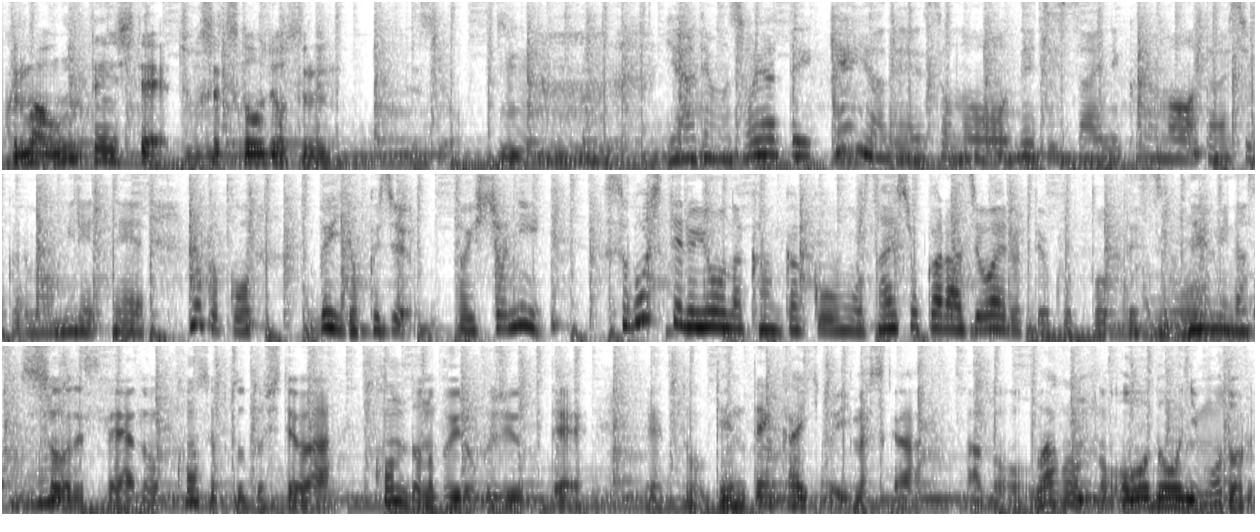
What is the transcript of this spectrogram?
車を運転して直接登場するんですよ。うんいやでもそうやって一軒家でそのね実際に車を新しい車を見れてなんかこう V60 と一緒に過ごしてるような感覚をもう最初から味わえるっていうことですよね皆さんね。そうですねあのコンセプトとしては今度の V60 って、えっと、原点回帰といいますかあのワゴンの王道に戻る。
